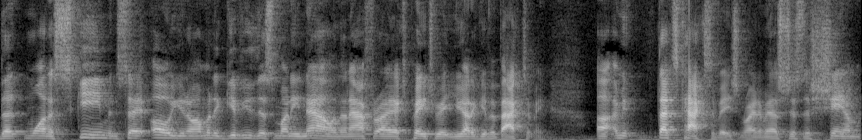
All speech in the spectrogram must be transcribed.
that want to scheme and say, oh, you know, I'm going to give you this money now, and then after I expatriate, you got to give it back to me. Uh, I mean, that's tax evasion, right? I mean, that's just a sham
